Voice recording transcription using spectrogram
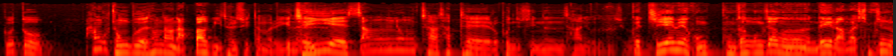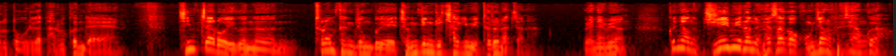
그것도 한국 정부에 상당한 압박이 될 수 있단 말이에요. 이게 네. 제2의 쌍용차 사태로 번질 수 있는 사안이거든요. 지금. 그 GM의 공, 공산 공장은 내일 아마 심층적으로 또 우리가 다룰 건데 진짜로 이거는 트럼프 행정부의 정경 주착임이 드러났잖아. 왜냐하면 그냥 GM이라는 회사가 공장을 폐쇄한 거야.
